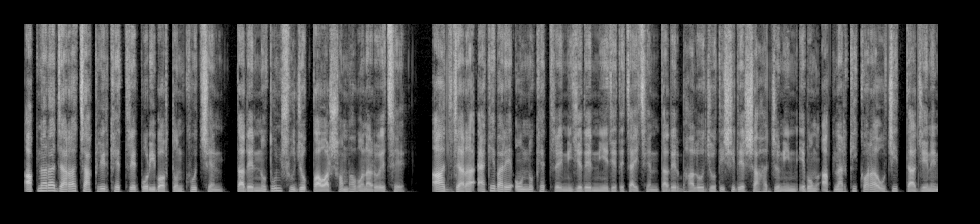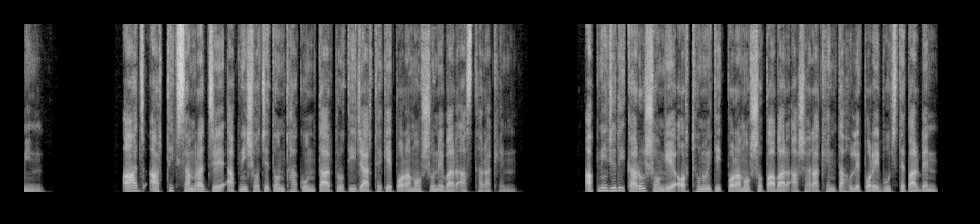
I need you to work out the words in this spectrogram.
আপনারা যারা চাকরির ক্ষেত্রে পরিবর্তন খুঁজছেন, তাদের নতুন সুযোগ পাওয়ার সম্ভাবনা রয়েছে। আজ যারা একেবারে অন্য ক্ষেত্রে নিজেদের নিয়ে যেতে চাইছেন, তাদের ভালো জ্যোতিষীদের সাহায্য নিন এবং আপনার কি করা উচিত তা জেনে নিন। আজ আর্থিক সাম্রাজ্যে আপনি সচেতন থাকুন, তার প্রতি যার থেকে পরামর্শ নেবার আস্থা রাখেন। আপনি যদি কারোর সঙ্গে অর্থনৈতিক পরামর্শ পাবার আশা রাখেন, তাহলে পরে বুঝতে পারবেন,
